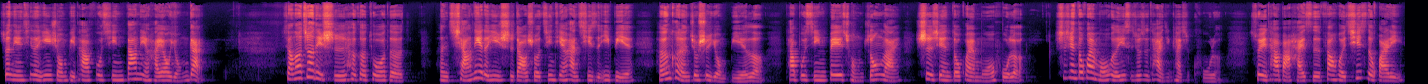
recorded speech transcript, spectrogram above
这年轻的英雄比他父亲当年还要勇敢。想到这里时，赫克托的很强烈的意识到，说今天和妻子一别，很可能就是永别了。他不禁悲从中来，视线都快模糊了。视线都快模糊的意思就是他已经开始哭了。所以他把孩子放回妻子的怀里，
